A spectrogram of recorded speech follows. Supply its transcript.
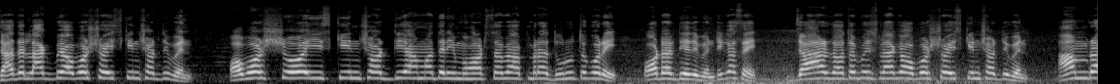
যাদের লাগবে অবশ্যই স্ক্রিনশট দিবেন। অবশ্যই স্ক্রিনশট দিয়ে আমাদের এই হোয়াটসঅ্যাপে আপনারা দ্রুত করে অর্ডার দিয়ে দেবেন, ঠিক আছে? যার যত পিস লাগে অবশ্যই স্ক্রিনশট দিবেন। আমরা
